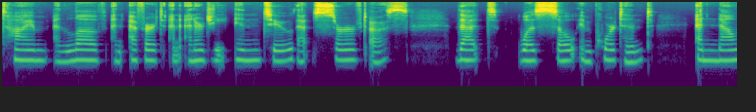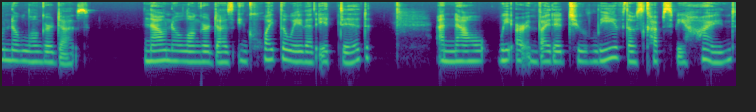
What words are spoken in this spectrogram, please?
time and love and effort and energy into that served us, that was so important, and now no longer does. Now no longer does in quite the way that it did. And now we are invited to leave those cups behind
